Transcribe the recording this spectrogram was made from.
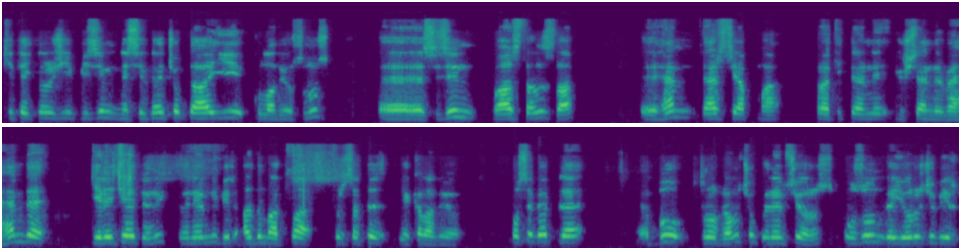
ki teknolojiyi bizim nesilden çok daha iyi kullanıyorsunuz. E, sizin vasıtanızla e, hem ders yapma, pratiklerini güçlendirme hem de geleceğe dönük önemli bir adım atma fırsatı yakalanıyor. O sebeple e, bu programı çok önemsiyoruz. Uzun ve yorucu bir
